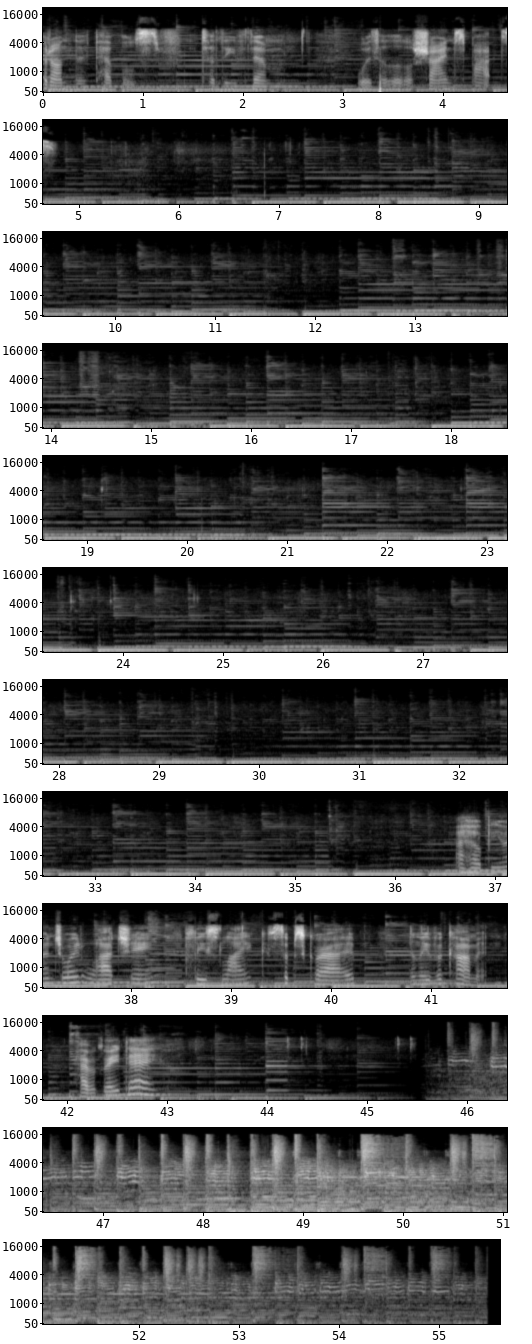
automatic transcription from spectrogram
Put on the pebbles to leave them with a little shine spots. Enjoyed watching. Please like, subscribe, and leave a comment. Have a great day.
